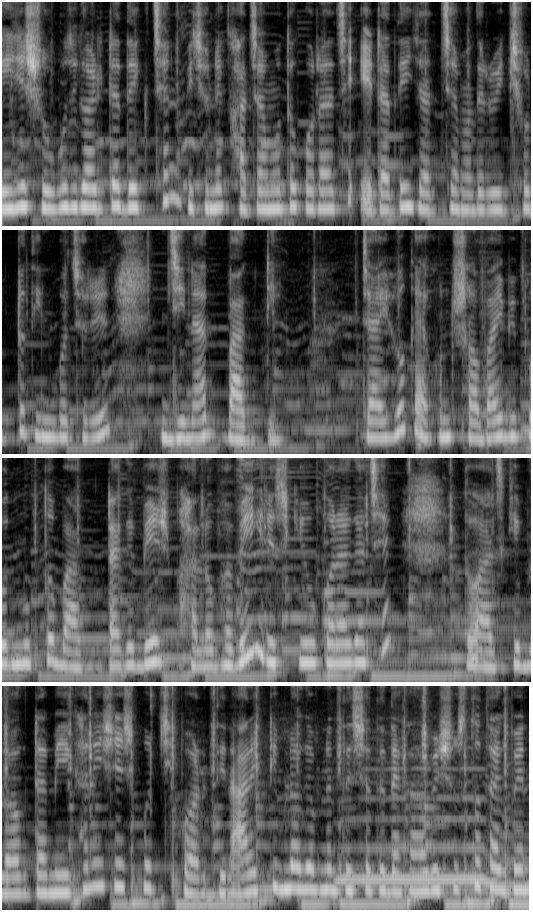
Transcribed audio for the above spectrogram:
এই যে সবুজ গাড়িটা দেখছেন, পিছনে খাঁচা মতো করা আছে, এটাতেই যাচ্ছে আমাদের ওই ছোট্ট তিন বছরের জিনাত বাঘটি। যাই হোক, এখন সবাই বিপদমুক্ত, বাঘটাকে বেশ ভালোভাবেই রেস্কিউ করা গেছে। তো আজকে ব্লগটা আমি এখানেই শেষ করছি। পরের দিন আরেকটি ব্লগ আপনাদের সাথে দেখা হবে। সুস্থ থাকবেন।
